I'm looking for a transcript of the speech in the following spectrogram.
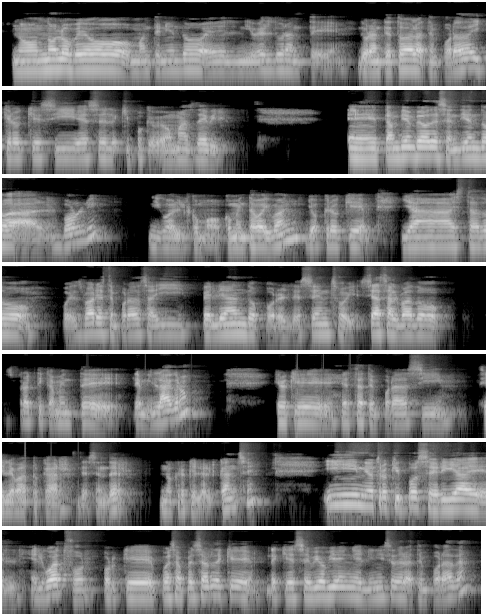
No, no lo veo manteniendo el nivel durante, durante toda la temporada y creo que sí es el equipo que veo más débil. Eh, también veo descendiendo al Burnley, igual como comentaba Iván, yo creo que ya ha estado pues varias temporadas ahí peleando por el descenso y se ha salvado pues, prácticamente de milagro. Creo que esta temporada sí, sí le va a tocar descender, no creo que le alcance. Y mi otro equipo sería el, el Watford, porque pues a pesar de que, de que se vio bien el inicio de la temporada,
